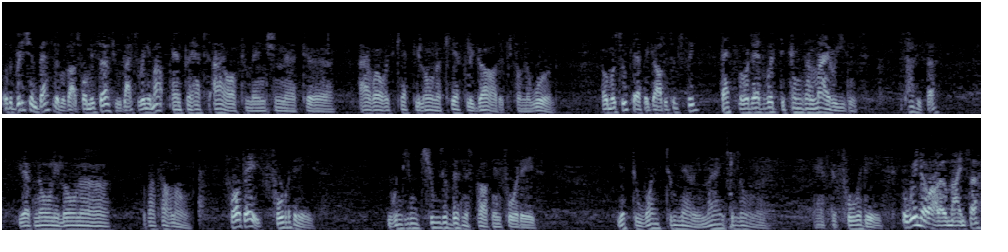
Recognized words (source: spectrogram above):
Well, the British ambassador will vouch for me, sir, if you would like to ring him up. and perhaps I ought to mention that uh, I've always kept Ilona carefully guarded from the world. Almost too carefully guarded, don't you think? That, Lord Edward, depends on my reasons. Sorry, sir. You have known Ilona about how long? Four days. Four days. You wouldn't even choose a business partner in four days. Yet to want to marry my Ilona after four days. Well, we know our own minds, sir.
